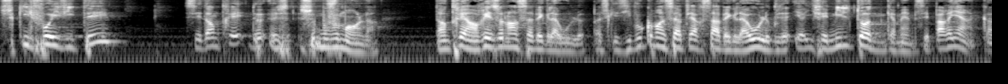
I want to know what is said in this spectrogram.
Ce qu'il faut éviter, c'est d'entrer de euh, ce mouvement-là, d'entrer en résonance avec la houle. Parce que si vous commencez à faire ça avec la houle, il fait 1000 tonnes quand même, c'est pas rien. Quand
